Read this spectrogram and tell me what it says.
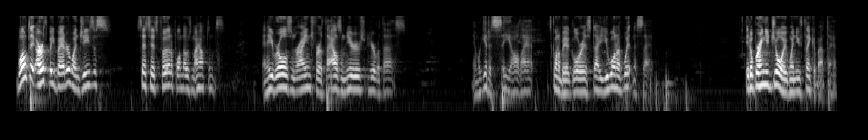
Won't the earth be better when Jesus sets his foot upon those mountains and he rules and reigns for a thousand years here with us? And we get to see all that. It's going to be a glorious day. You want to witness that. It'll bring you joy when you think about that.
